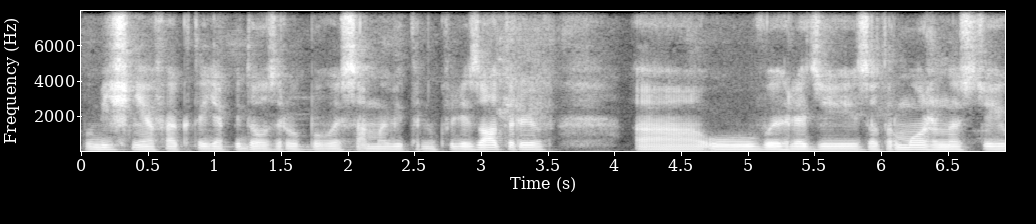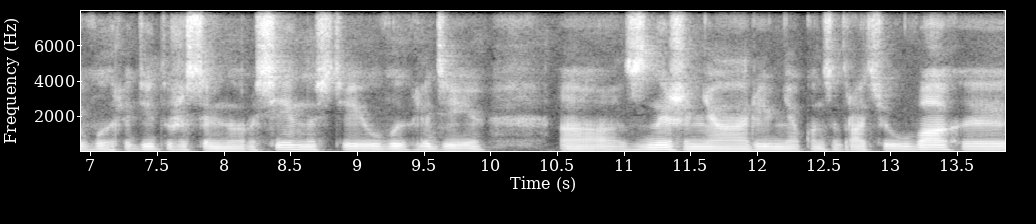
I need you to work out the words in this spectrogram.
Побічні ефекти, я підозрюю, були саме від транквілізаторів у вигляді заторможеності, у вигляді дуже сильної розсіяності, у вигляді зниження рівня концентрації уваги.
